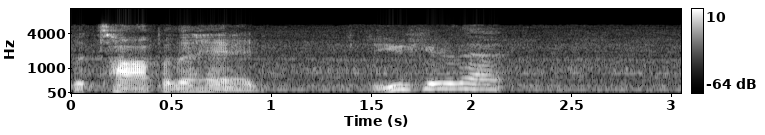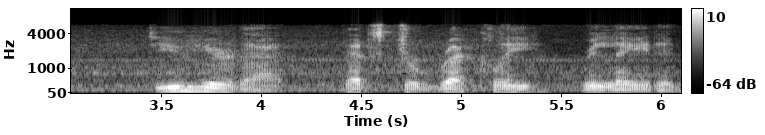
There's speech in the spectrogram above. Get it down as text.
the top of the head. Do you hear that? Do you hear that? That's directly related.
